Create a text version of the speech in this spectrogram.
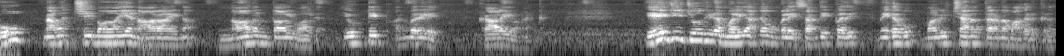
ஓம் நமச்சிவாய நாராயணா நாதன்தாள் வாழ்க. யூடியூப் அன்பர்களே காலை வணக்கம். ஏஜி ஜோதிடம் வழியாக உங்களை சந்திப்பதில் மிகவும் மகிழ்ச்சியான தருணமாக இருக்கிறது.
